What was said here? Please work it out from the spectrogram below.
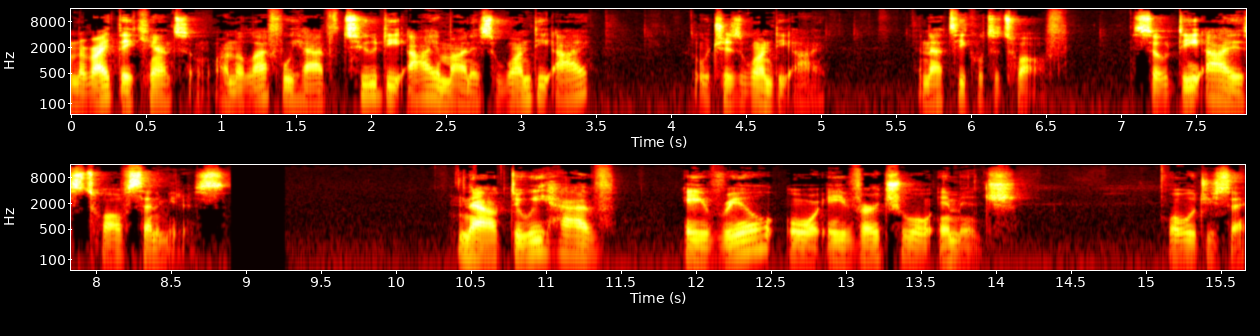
On the right, they cancel. On the left, we have 2 di minus 1 di, which is 1 di, and that's equal to 12. So di is 12 centimeters. Now, do we have a real or a virtual image? What would you say?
